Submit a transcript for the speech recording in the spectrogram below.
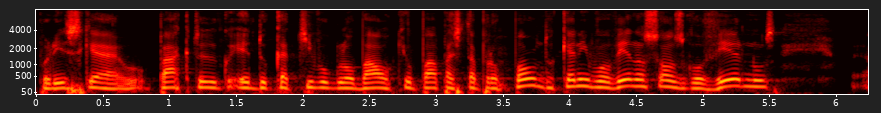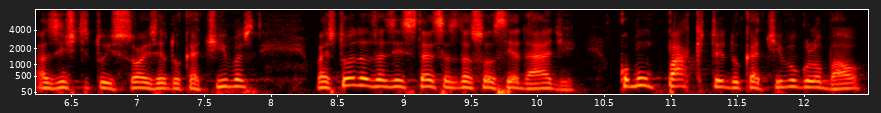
por isso que é o Pacto Educativo Global que o Papa está propondo quer envolver não só os governos, as instituições educativas, mas todas as instâncias da sociedade, como um pacto educativo global,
